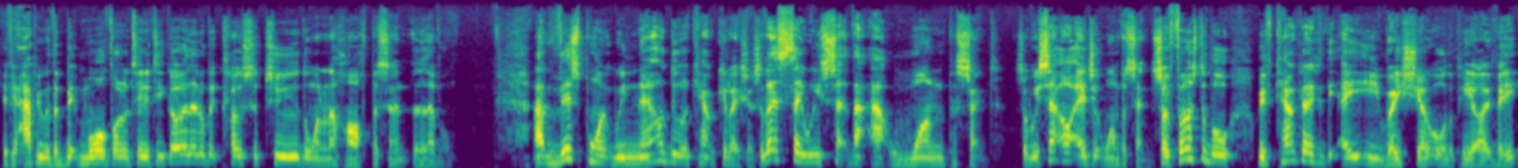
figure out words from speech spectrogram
If you're happy with a bit more volatility, go a little bit closer to the one and a half percent level. At this point, we now do a calculation. So let's say we set that at 1%. So we set our edge at 1%. So first of all, we've calculated the AE ratio or the PIV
